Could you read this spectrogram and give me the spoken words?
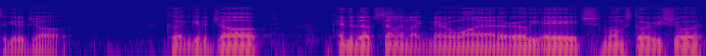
to get a job. Couldn't get a job. Ended up selling like marijuana at an early age. Long story short,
